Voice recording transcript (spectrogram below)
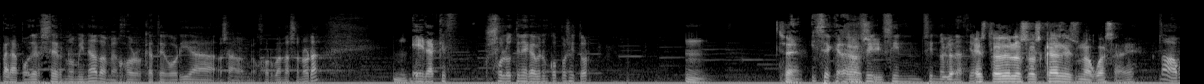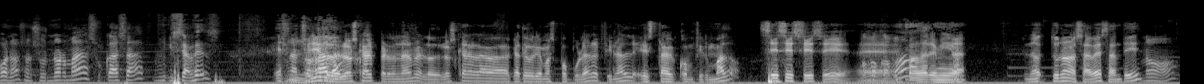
para poder ser nominado a mejor categoría, o sea, mejor banda sonora, Mm. era que solo tenía que haber un compositor Mm. Sí. y se quedaron No, sin, sí. sin, nominación. Esto de los Oscars es una guasa, ¿eh? No, bueno, son sus normas, su casa, y ¿sabes? Es una Mm. Oye, chorrada. lo del Oscar, perdonadme, lo del Oscar a la categoría más popular, al final está confirmado. Sí, sí, sí, sí. ¿Cómo, Eh, cómo? Madre mía. no, ¿Tú no lo sabes, Santi? No.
